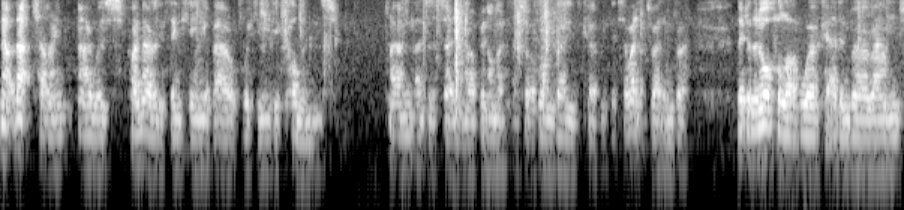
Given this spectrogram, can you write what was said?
Now, at that time, I was primarily thinking about Wikimedia Commons. Um, as I say, you know, I've been on a, a, sort of long learning curve with this. I went up to Edinburgh. They've done an awful lot of work at Edinburgh around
